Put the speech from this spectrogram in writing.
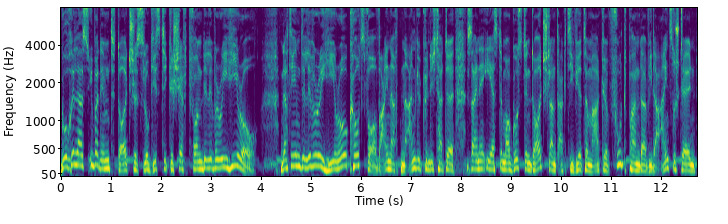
Gorillas übernimmt deutsches Logistikgeschäft von Delivery Hero. Nachdem Delivery Hero kurz vor Weihnachten angekündigt hatte, seine erst im August in Deutschland aktivierte Marke Foodpanda wieder einzustellen,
